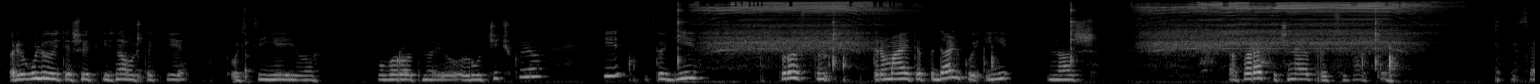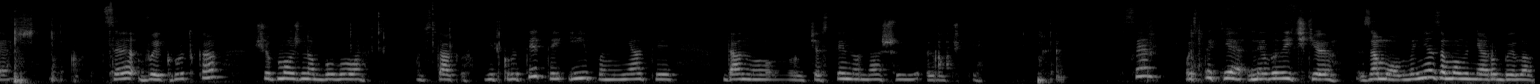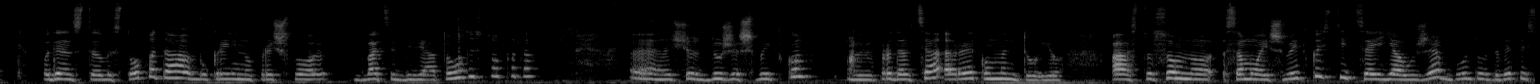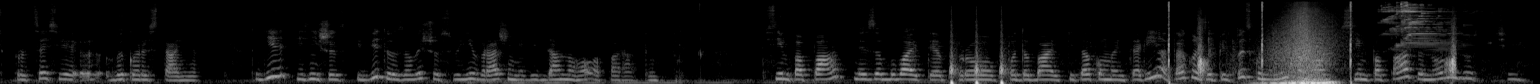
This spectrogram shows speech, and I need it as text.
Регулюєте швидкість знову ж таки ось цією поворотною ручечкою. І тоді просто тримаєте педальку і наш апарат починає працювати. Це, це викрутка, щоб можна було ось так відкрутити і поміняти дану е, частину нашої ручки. Все. Ось таке невеличке замовлення. Замовлення робила 11 листопада. В Україну прийшло 29 листопада, е, що дуже швидко. Е, Продавця рекомендую. А стосовно самої швидкості, це я вже буду дивитись в процесі е, використання. Тоді пізніше під відео залишу свої враження від даного апарату. Всім па-па! Не забувайте про вподобайки та коментарі, а також за підписку на мій канал. Всім па-па, до нових зустрічей!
